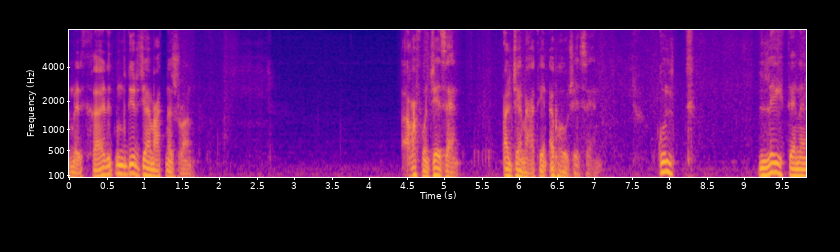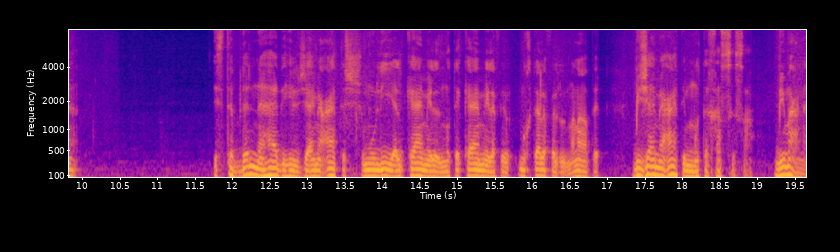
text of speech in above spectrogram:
الملك خالد ومدير جامعة نجران. عفوا جيزان الجامعتين أبها وجيزان قلت ليتنا استبدلنا هذه الجامعات الشمولية الكاملة المتكاملة في مختلف المناطق بجامعات متخصصة. بمعنى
